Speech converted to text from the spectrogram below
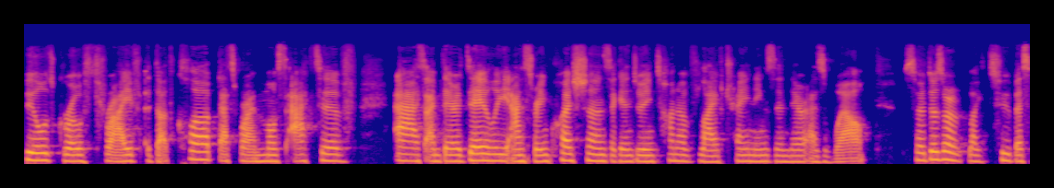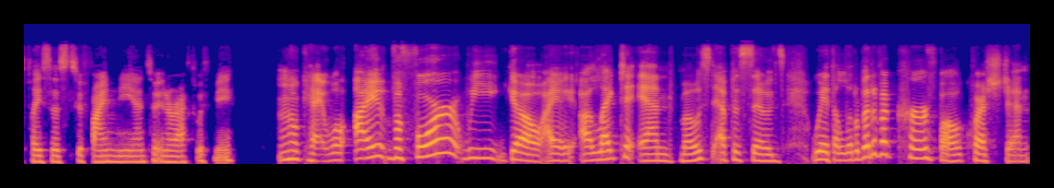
Build, Grow, Thrive Club. That's where I'm most active at. I'm there daily answering questions, again, doing a ton of live trainings in there as well. So those are like two best places to find me and to interact with me. Okay. Well, I before we go, I, I like to end most episodes with a little bit of a curveball question.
